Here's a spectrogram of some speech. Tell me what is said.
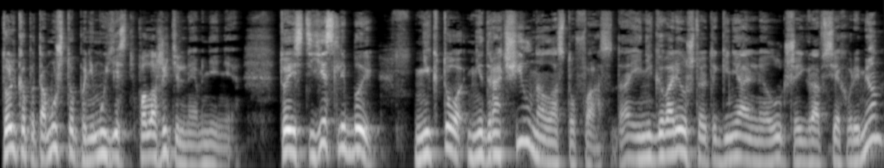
только потому, что по нему есть положительное мнение. То есть, если бы никто не дрочил на Last of Us да, и не говорил, что это гениальная лучшая игра всех времен,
